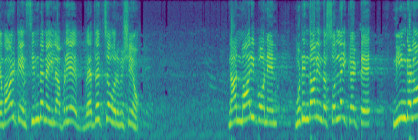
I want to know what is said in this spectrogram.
என் வாழ்க்கை என் சிந்தனையில் அப்படியே விதைச்ச ஒரு விஷயம். நான் மாறி போனேன். முடிந்தால் இந்த சொல்லை கேட்டு நீங்களோ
